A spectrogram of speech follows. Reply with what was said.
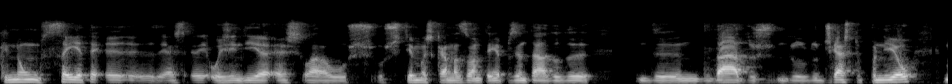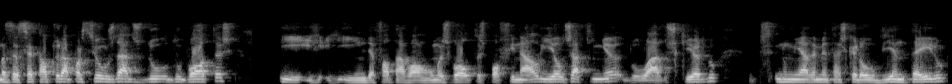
que não sei até uh, hoje em dia as, lá, os, os, sistemas que a Amazon tem apresentado de, de, de dados do, do, desgaste do pneu, mas a certa altura apareceu os dados do, do Bottas e, e, ainda faltavam algumas voltas para o final e ele já tinha do lado esquerdo, nomeadamente acho que era o dianteiro,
